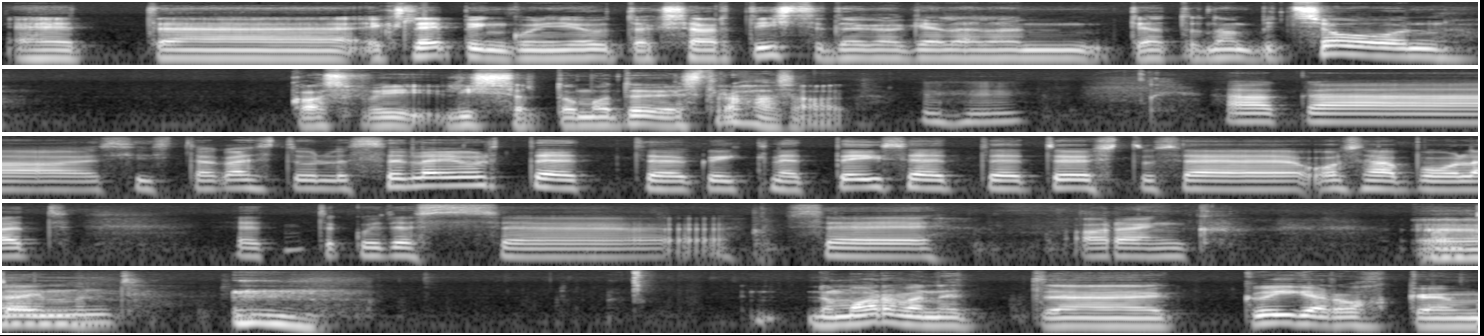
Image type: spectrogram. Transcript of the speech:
et äh, eks lepinguni jõutakse artistidega, kellel on teatud ambitsioon kas või lihtsalt oma töö eest raha saada. mm. -hmm. Aga siis tagasi tulles selle juurde, et kõik need teised tööstuse osapooled, et kuidas äh, see areng on toimunud? no ma arvan, et äh, kõige rohkem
